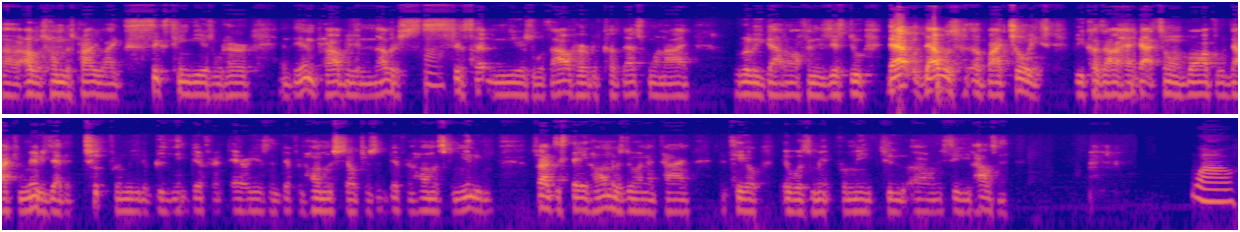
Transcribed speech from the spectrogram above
uh, I was homeless probably like 16 years with her, and then probably another oh. six, seven years without her because that's when I really got off and just do that. That was uh, by choice because I had got so involved with documentaries that it took for me to be in different areas and different homeless shelters and different homeless communities. So I just stayed homeless during that time until it was meant for me to uh, receive housing. Wow.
